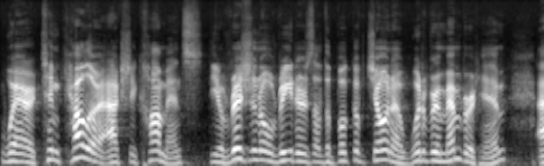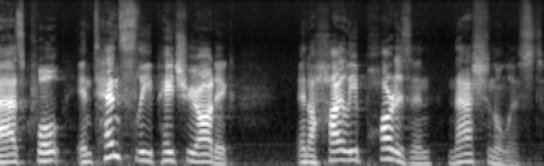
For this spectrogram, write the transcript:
where Tim Keller actually comments, the original readers of the book of Jonah would have remembered him as, quote, intensely patriotic and a highly partisan nationalist.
